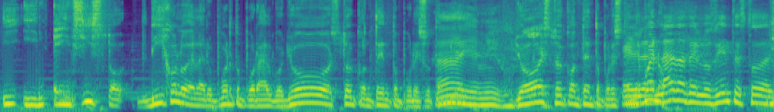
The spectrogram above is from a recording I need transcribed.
y, y- e insisto, dijo lo del aeropuerto por algo. Yo estoy contento por eso también. Ay, amigo. Yo estoy contento por eso El. Bueno, helada de los dientes todavía.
